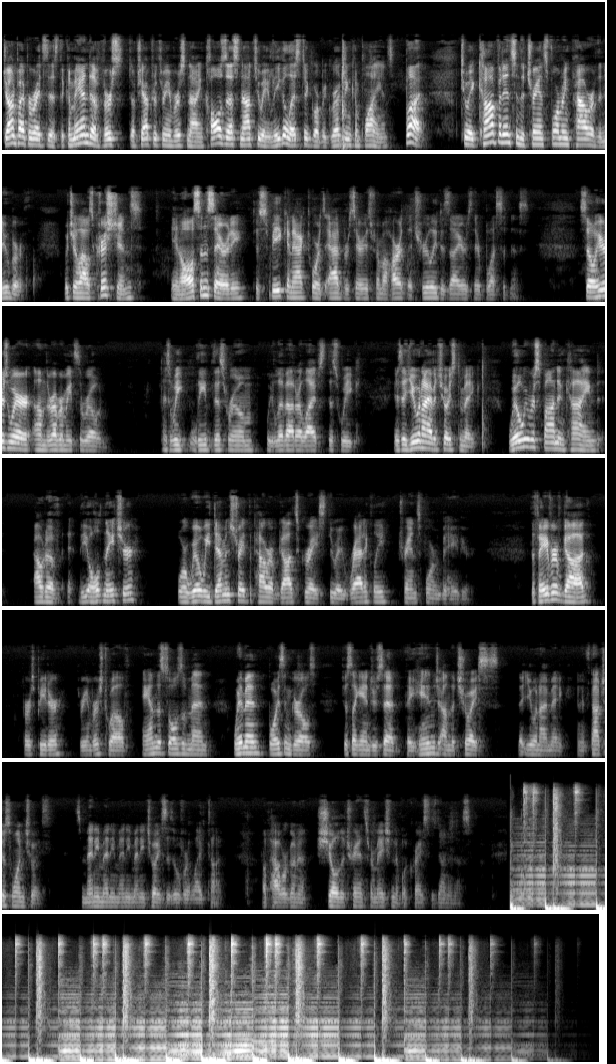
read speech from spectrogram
John Piper writes this: The command of verse of chapter three and verse nine calls us not to a legalistic or begrudging compliance, but to a confidence in the transforming power of the new birth, which allows Christians, in all sincerity, to speak and act towards adversaries from a heart that truly desires their blessedness. So here's where um, the rubber meets the road. As we leave this room, we live out our lives this week, is that you and I have a choice to make. Will we respond in kind out of the old nature, or will we demonstrate the power of God's grace through a radically transformed behavior? The favor of God 1 Peter 3 and verse 12, and the souls of men, women, boys, and girls, just like Andrew said, they hinge on the choice that you and I make. And it's not just one choice, it's many, many, many, many choices over a lifetime of how we're going to show the transformation of what Christ has done in us.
